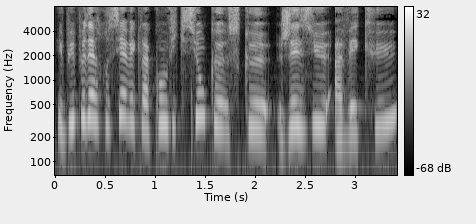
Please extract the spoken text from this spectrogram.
Et puis peut-être aussi avec la conviction que ce que Jésus a vécu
